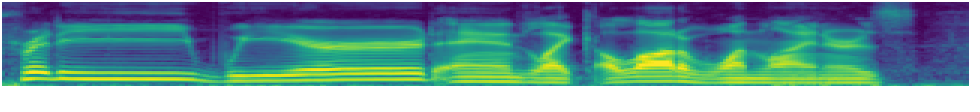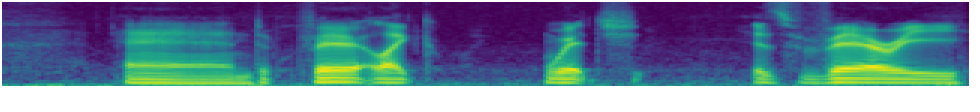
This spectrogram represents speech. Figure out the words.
pretty weird and like a lot of one-liners and very like which is very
